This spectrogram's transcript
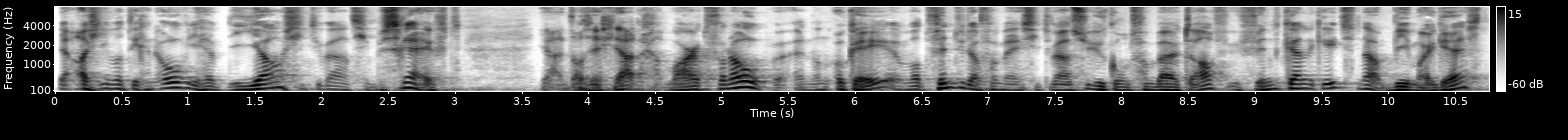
Ja, als je iemand tegenover je hebt die jouw situatie beschrijft, ja, dan zeg je, ja, daar gaat mijn hart van open. En dan, oké, en wat vindt u dan van mijn situatie? U komt van buitenaf, u vindt kennelijk iets. Nou, be my guest.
